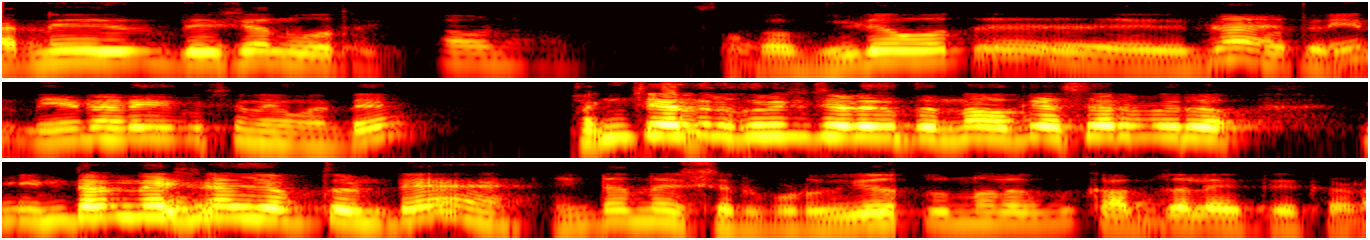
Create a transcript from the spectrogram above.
అన్ని దేశాలు పోతాయి. అవును ఒక వీడియో పోతే నేను అడిగే క్వశ్చన్ ఏమంటే పంచాయతీల గురించి అడుగుతున్నా. ఒకేసారి మీరు ఇంటర్నేషనల్ చెప్తుంటే ఇంటర్నేషనల్ ఇప్పుడు యూఎస్ ఉన్న వాళ్ళకి కబ్జాలు అయితే ఇక్కడ.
